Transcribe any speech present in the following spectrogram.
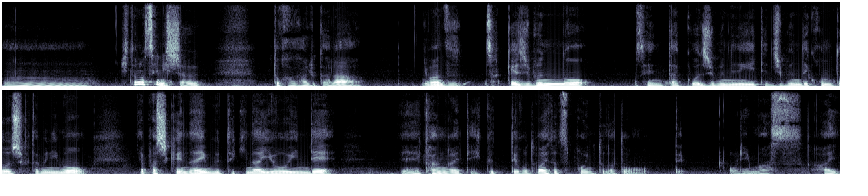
うん人のせいにしちゃうとかがあるからまずさっき自分の選択を自分で握って自分でコントロールしていくためにもやっぱしっかり内部的な要因で、えー、考えていくってことは一つポイントだと思っております。はい、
